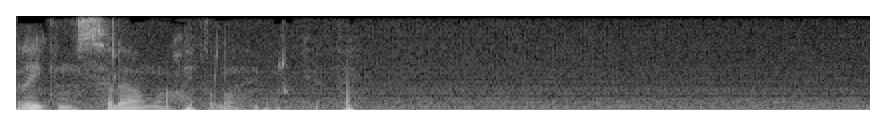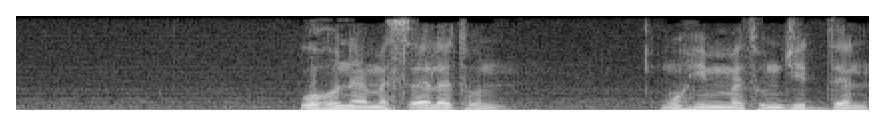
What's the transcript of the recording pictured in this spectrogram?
عليكم السلام ورحمة الله وبركاته. وهنا مسألة مهمة جدا.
